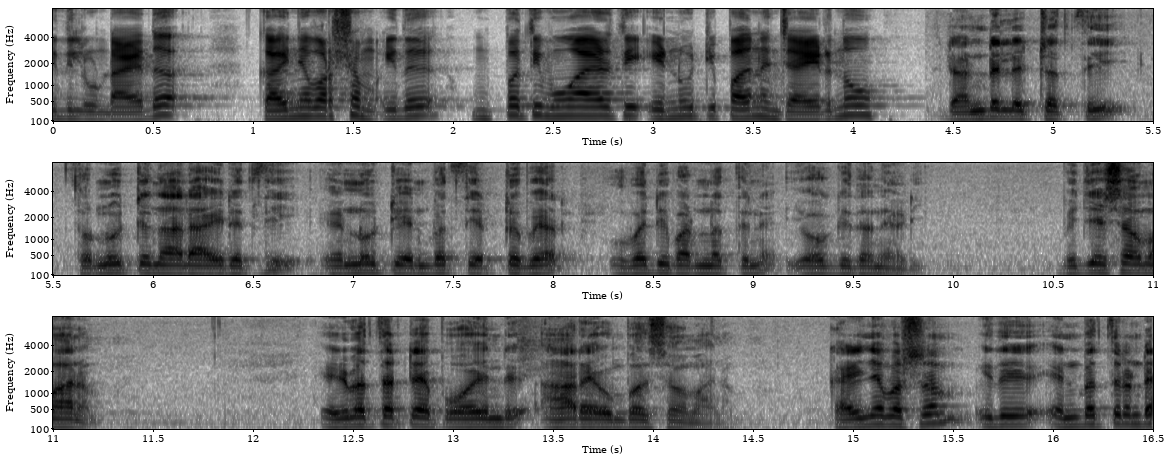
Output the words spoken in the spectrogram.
ഇതിലുണ്ടായത്. കഴിഞ്ഞ വർഷം ഇത് മുപ്പത്തി മൂവായിരത്തി എണ്ണൂറ്റി പതിനഞ്ചായിരുന്നു. രണ്ട് ലക്ഷത്തി തൊണ്ണൂറ്റി നാലായിരത്തി എണ്ണൂറ്റി എൺപത്തി എട്ട് പേർ ഉപരിപഠനത്തിന് യോഗ്യത നേടി. വിജയ ശതമാനം എഴുപത്തെട്ട് പോയിന്റ് ആറ് ഒമ്പത് ശതമാനം. കഴിഞ്ഞ വർഷം ഇത് എൺപത്തിരണ്ട്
